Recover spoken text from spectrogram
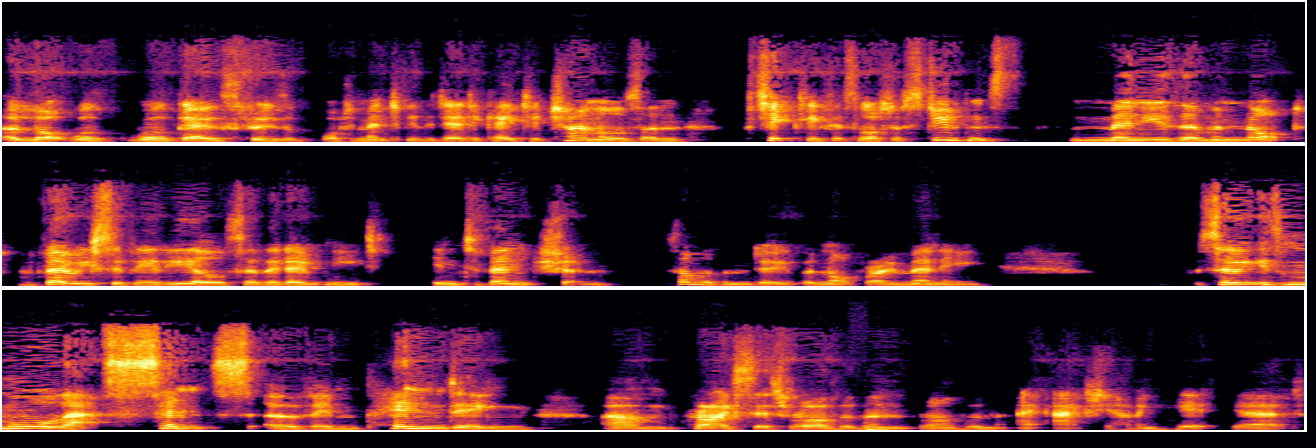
a lot will will go through the, what are meant to be the dedicated channels, and particularly if it's a lot of students, many of them are not very severely ill, so they don't need intervention. Some of them do, but not very many. So it's more that sense of impending um, crisis rather than rather than actually having hit yet.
